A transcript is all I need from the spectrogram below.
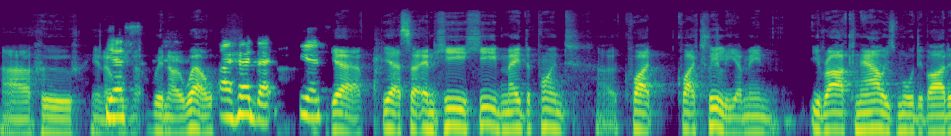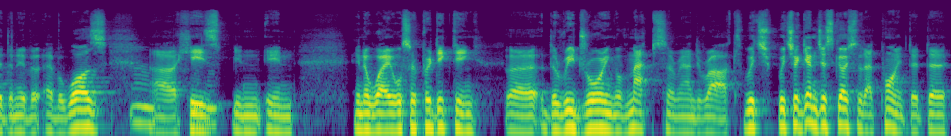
uh, who you know, yes. we know, we know well. I heard that. Yes. Yeah, yeah. So, and he he made the point uh, quite quite clearly. I mean, Iraq now is more divided than ever ever was. Mm. Uh, he's mm-hmm. in in in a way also predicting uh, the redrawing of maps around Iraq, which which again just goes to that point that the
